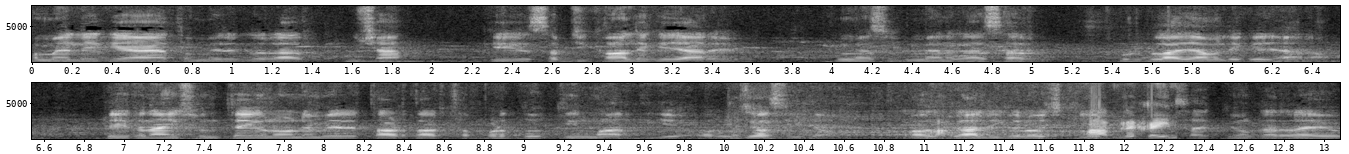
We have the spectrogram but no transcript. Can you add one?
और मैं लेके आया तो मेरे को रात पूछा कि सब्ज़ी कहाँ लेके जा रहे हो। तो मैं मैंने कहा सर फ़ूड प्लाजा में लेके जा रहा हूँ। तो इतना ही सुनते ही उन्होंने मेरे ताड़ ताड़ थप्पड़ दो तीन मार दिए और उल्टा सीधा और गाली गलौज की आपने कहीं ऐसा क्यों कर रहे हो?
